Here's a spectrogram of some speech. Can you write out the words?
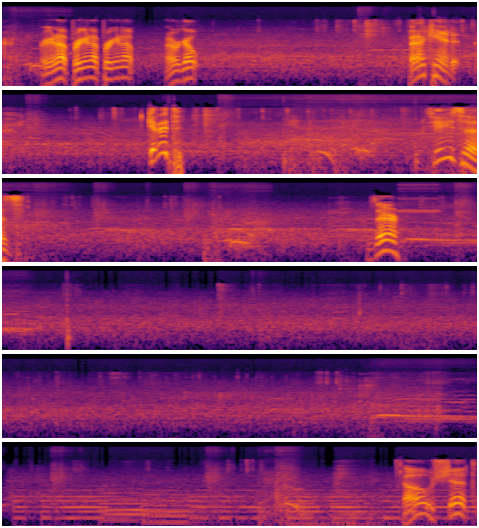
Alright, bring it up, bring it up, bring it up. There we go. Backhand it. Get it! Jesus! He's there. Oh shit.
